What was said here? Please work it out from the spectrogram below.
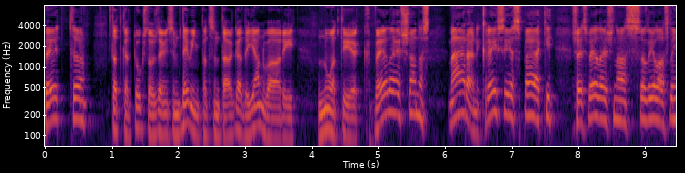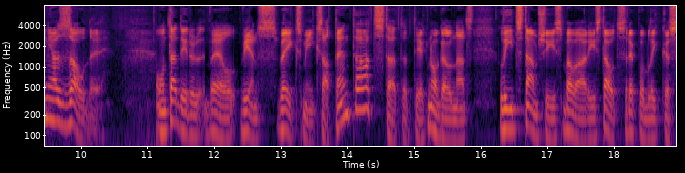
bet eh, tad, kad 1919. gada janvārī notiek vēlēšanas, mēreni kreisie spēki šais vēlēšanās lielās līnijās zaudē. Un tad ir vēl viens veiksmīgs atentāts, tātad tiek nogalināts līdz tam šīs Bavārijas Tautas Republikas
